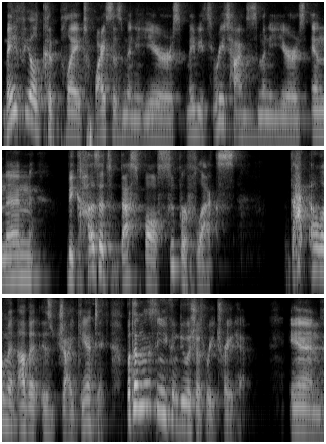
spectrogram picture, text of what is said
Mayfield could play twice as many years, maybe three times as many years. And then because it's best ball super flex, that element of it is gigantic. But then the thing you can do is just retrade him. And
